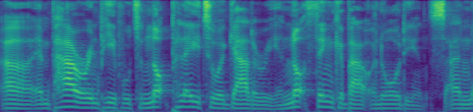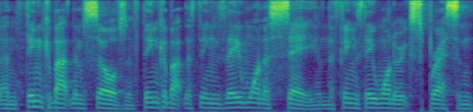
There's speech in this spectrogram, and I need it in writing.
uh, empowering people to not play to a gallery and not think about an audience and, and think about themselves and think about the things they want to say and the things they want to express and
